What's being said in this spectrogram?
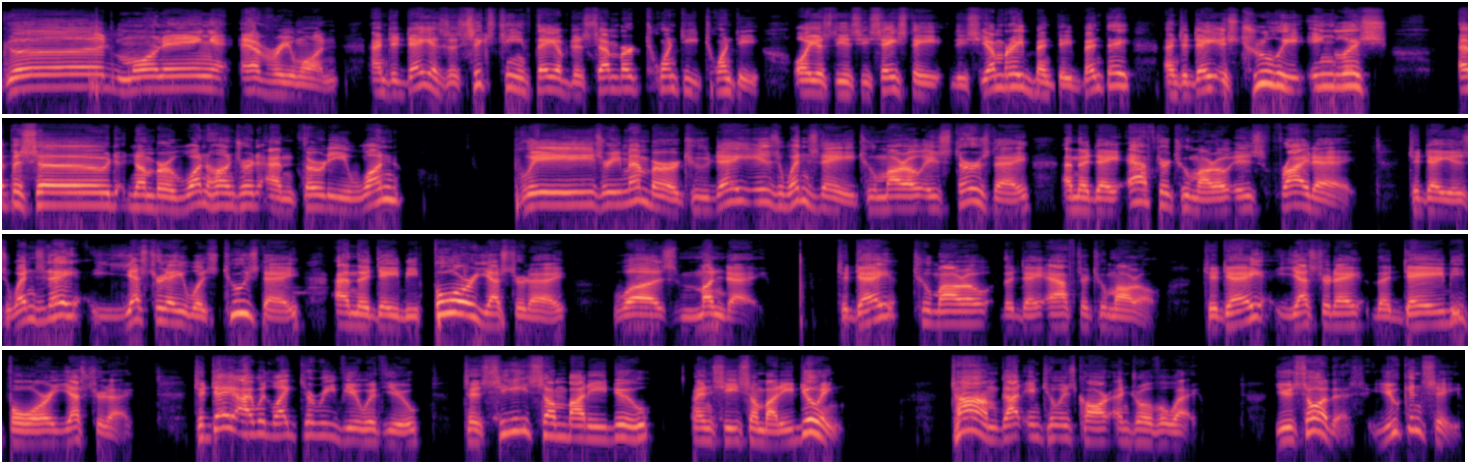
Good morning, everyone. And today is the 16th day of December 2020. Hoy es 16 de diciembre 2020. And today is Truly English, episode number 131. Please remember, today is Wednesday, tomorrow is Thursday, and the day after tomorrow is Friday. Today is Wednesday, yesterday was Tuesday, and the day before yesterday was Monday. Today, tomorrow, the day after tomorrow. Today, yesterday, the day before yesterday. Today, I would like to review with you to see somebody do and see somebody doing. Tom got into his car and drove away. You saw this. You can see.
